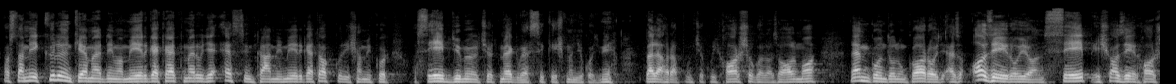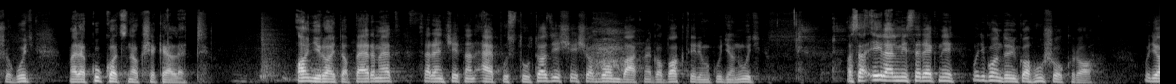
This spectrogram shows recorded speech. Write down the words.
Aztán még külön kiemelném a mérgeket, mert ugye eszünk ám mérget akkor is, amikor a szép gyümölcsöt megveszik, és mondjuk, hogy mi beleharapunk, csak úgy harsogol az alma. Nem gondolunk arra, hogy ez azért olyan szép, és azért harsog úgy, mert a kukacnak se kellett. Annyi rajta permet, szerencsétlen elpusztult az is, és a bombák meg a baktériumok ugyanúgy. Aztán élelmiszereknél, hogy gondoljunk a húsokra. Ugye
